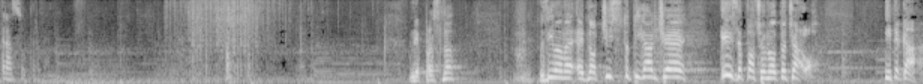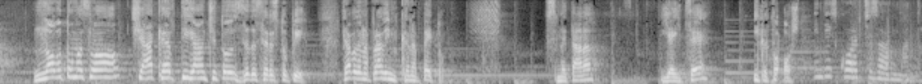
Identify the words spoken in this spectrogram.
Трябва да се отървем. Не пръсна. Взимаме едно чисто тиганче и започваме от начало. И така, новото масло чака в тиганчето, за да се разтопи. Трябва да направим канапето. Сметана, яйце и какво още? Индийско орехче за аромат.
